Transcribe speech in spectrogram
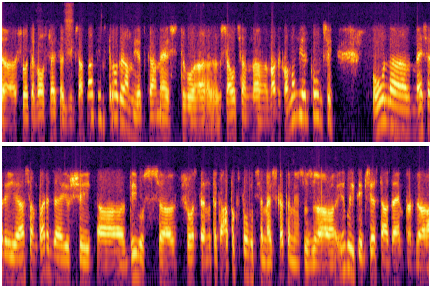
uh, šo te valsts aizsardzības apmācības programmu, jeb kā mēs to saucam, vada komandieru kursi. Un uh, mēs arī esam paredzējuši uh, divus uh, šos te, nu, apakšpunktus, ja mēs skatāmies uz uh, izglītības iestādēm, tad uh,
